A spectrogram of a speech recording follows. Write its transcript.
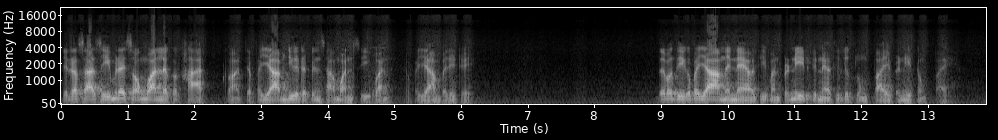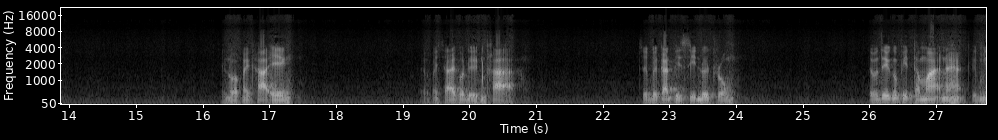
จะรักษาศีลไม่ได้สองวันแล้วก็ขาด ก็อาจจะพยายามยืดแต่เป็นสามวันสี่วันพยายามไปเรื่อยๆแต่บางทีก็พยายามในแนวที่มันประณีตคือแนวที่ลึกลงไป ประณีตลงไป เห็นว่าไม่ฆ่าเองไม่ใช้คนอื่นฆ่า ซึ่งเป็นการผิดศีลโดยตรง แต่บางทีก็ผิดธรรมะนะฮะ คือมี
